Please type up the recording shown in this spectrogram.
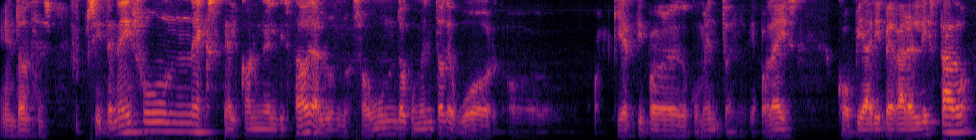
Entonces, si tenéis un Excel con el listado de alumnos o un documento de Word o cualquier tipo de documento en el que podáis copiar y pegar el listado,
